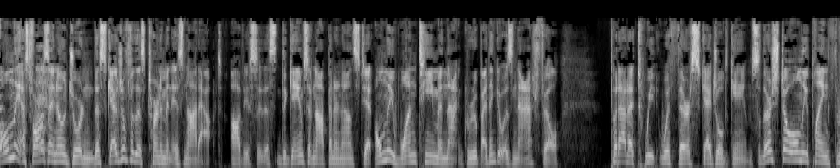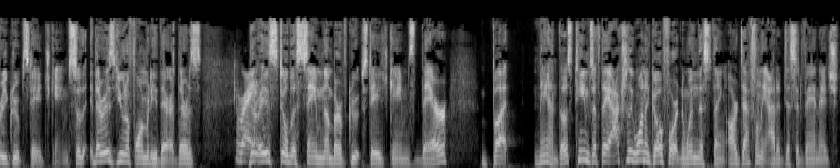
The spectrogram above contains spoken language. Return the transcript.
Only as far as I know, Jordan, the schedule for this tournament is not out. Obviously, this, the games have not been announced yet. Only one team in that group, I think it was Nashville, put out a tweet with their scheduled games. So they're still only playing three group stage games. So there is uniformity there. There's, right. there is still the same number of group stage games there, but man, those teams, if they actually want to go for it and win this thing, are definitely at a disadvantage.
